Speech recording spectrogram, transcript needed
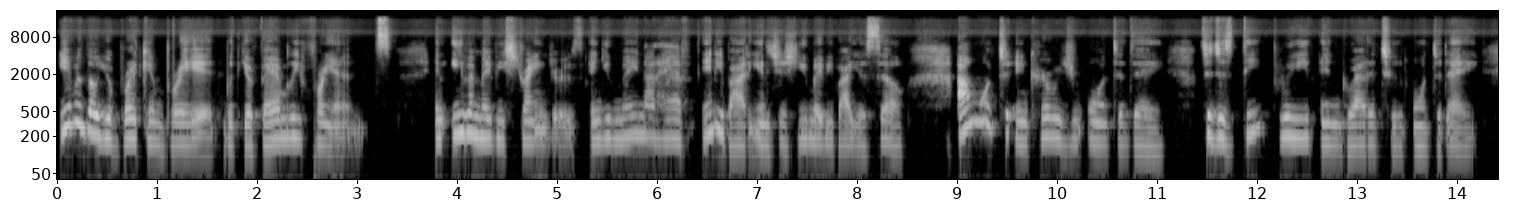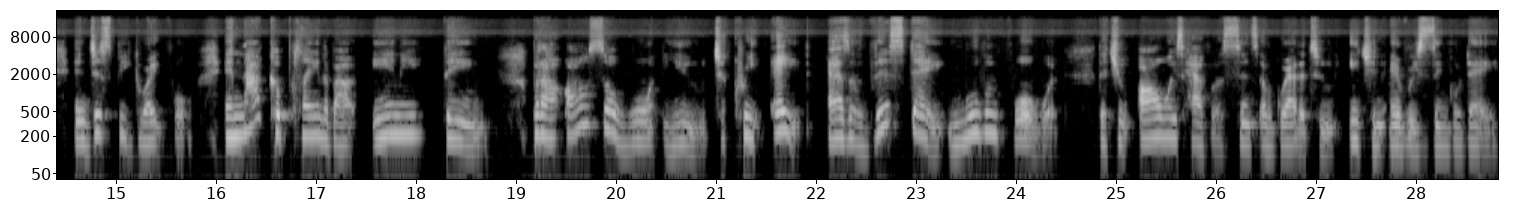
even though you're breaking bread with your family, friends, and even maybe strangers, and you may not have anybody, and it's just you maybe by yourself. I want to encourage you on today to just deep breathe in gratitude on today and just be grateful and not complain about anything. But I also want you to create, as of this day, moving forward, that you always have a sense of gratitude each and every single day.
